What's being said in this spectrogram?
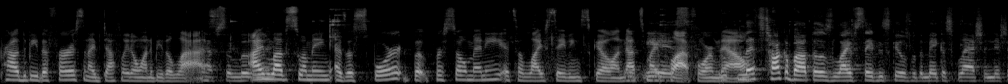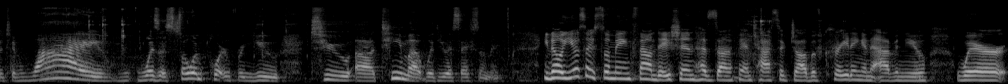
proud to be the first and I definitely don't want to be the last. Absolutely. I love swimming as a sport, but for so many it's a life-saving skill and that's my Yes. platform now. Let's talk about those life saving skills with the Make a Splash initiative. Why was it so important for you to uh, team up with USA Swimming? You know, USA Swimming Foundation has done a fantastic job of creating an avenue where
